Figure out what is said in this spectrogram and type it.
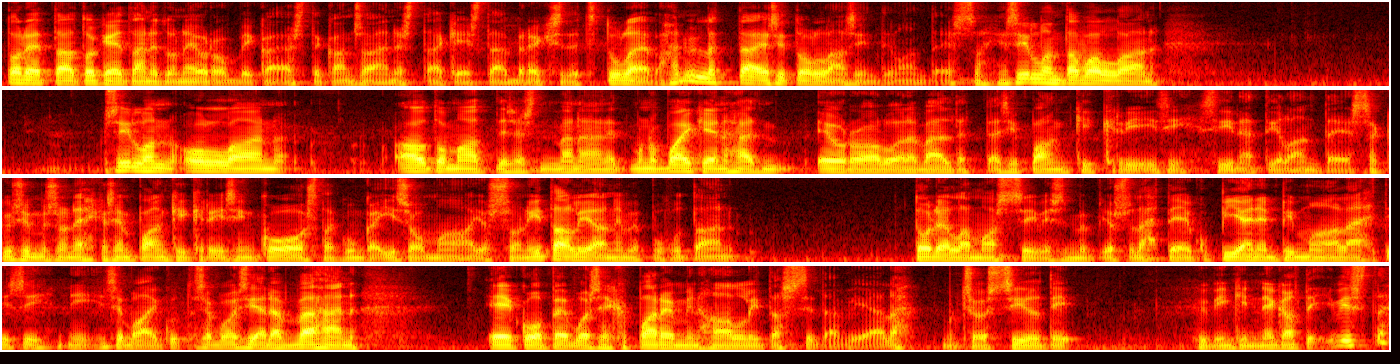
todetaan, että okei, tämä nyt on euron vika, ja sitten kansa äänestää kestää Brexit, että se tulee vähän yllättää, ja sitten ollaan siinä tilanteessa. Ja silloin tavallaan, silloin ollaan automaattisesti mä näen, että mun on vaikea nähdä, että euroalueella vältettäisiin pankkikriisi siinä tilanteessa. Kysymys on ehkä sen pankkikriisin koosta, kuinka iso maa. Jos se on Italia, niin me puhutaan todella massiivisesti. Jos lähtee joku pienempi maa lähtisi, niin se vaikuttaa. Se voisi jäädä vähän, EKP voisi ehkä paremmin hallita sitä vielä, mutta se olisi silti hyvinkin negatiivista.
